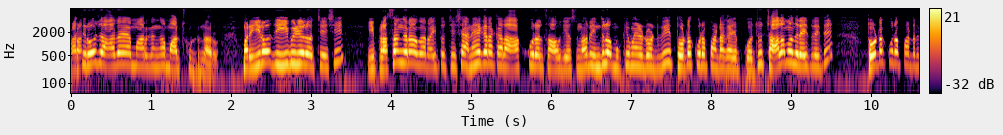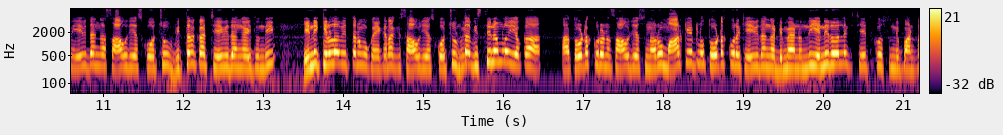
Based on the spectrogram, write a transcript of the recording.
ప్రతిరోజు ఆదాయ మార్గంగా మార్చుకుంటున్నారు. మరి ఈరోజు ఈ వీడియోలో వచ్చేసి ఈ ప్రసంగరావు గారు రైతు వచ్చేసి అనేక రకాల ఆకుకూరలు సాగు చేస్తున్నారు. ఇందులో ముఖ్యమైనటువంటిది తోటకూర పంటగా చెప్పుకోవచ్చు. చాలామంది రైతులు అయితే తోటకూర పంటను ఏ విధంగా సాగు చేసుకోవచ్చు విత్తన ఖర్చు ఏ విధంగా అవుతుంది ఎన్ని కిలోల విత్తనం ఒక ఎకరాకి సాగు చేసుకోవచ్చు ఇంత విస్తీర్ణంలో ఈ యొక్క తోటకూరను సాగు చేస్తున్నారు. మార్కెట్లో తోటకూరకి ఏ విధంగా డిమాండ్ ఉంది ఎన్ని రోజులకి చేతికొస్తుంది పంట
